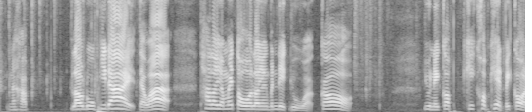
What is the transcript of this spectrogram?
ๆนะครับ เราดูพี่ได้ แต่ว่าถ้าเรายังไม่โตเรายังเป็นเด็กอยู่อะ ก็อยู่ในกรอบขอบเขตไปก่อน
